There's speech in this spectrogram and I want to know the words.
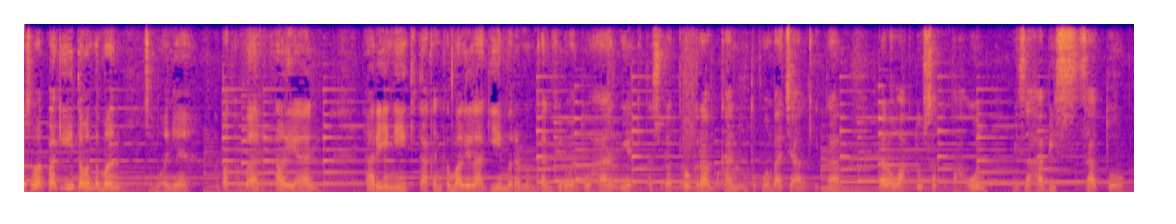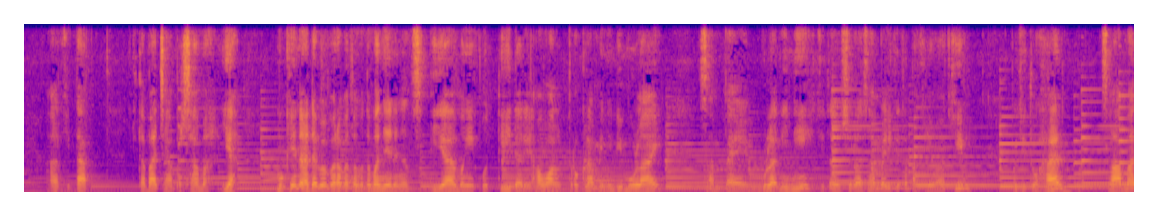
selamat pagi teman-teman semuanya. Apa kabar kalian? Hari ini kita akan kembali lagi merenungkan firman Tuhan Yang kita sudah programkan untuk membaca Alkitab Dalam waktu satu tahun bisa habis satu Alkitab. Kita baca bersama. Ya mungkin ada beberapa teman-teman yang dengan setia mengikuti dari awal program ini dimulai. Sampai bulan ini kita sudah sampai di kitab Hakim-Hakim Puji Tuhan, selamat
